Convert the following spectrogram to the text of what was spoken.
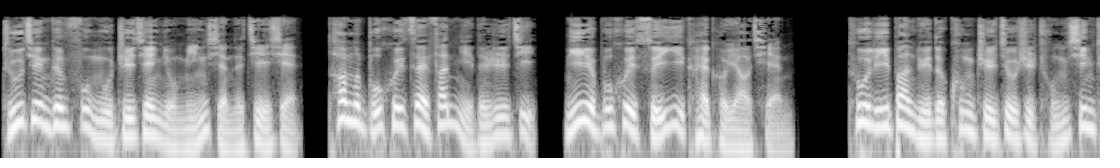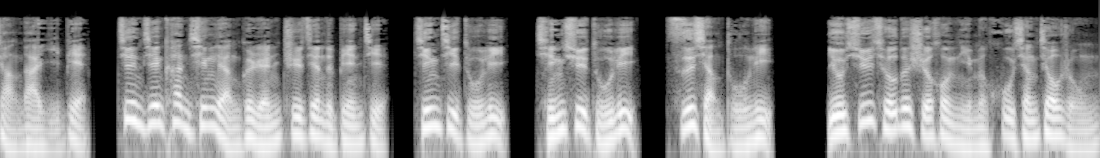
逐渐跟父母之间有明显的界限，他们不会再翻你的日记，你也不会随意开口要钱。脱离伴侣的控制，就是重新长大一遍，渐渐看清两个人之间的边界，经济独立、情绪独立、思想独立。有需求的时候，你们互相交融；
